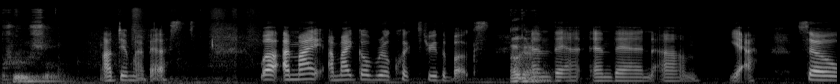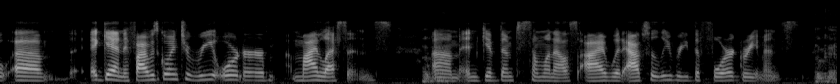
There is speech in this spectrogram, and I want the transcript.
crucial. I'll do my best. Well, I might I might go real quick through the books Okay. and then and then um yeah. So um again, if I was going to reorder my lessons okay. um and give them to someone else, I would absolutely read the four agreements okay.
